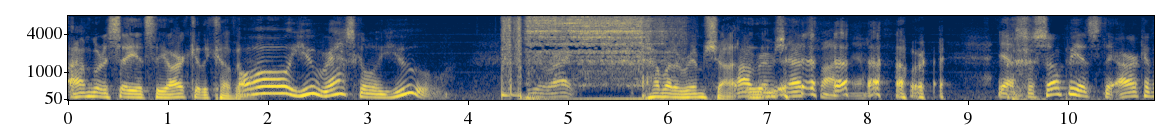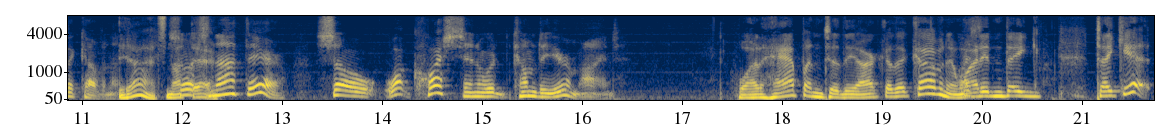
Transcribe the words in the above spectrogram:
I'm going to say it's the Ark of the Covenant. Oh, you rascal, you! You're right. How about a rim shot? Oh, rim shot's fine. Yeah. All right. Yeah, so Soapy, it's the Ark of the Covenant. Yeah, it's not there. so there. it's not there. So, what question would come to your mind? What happened to the Ark of the Covenant? Why didn't they take it?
